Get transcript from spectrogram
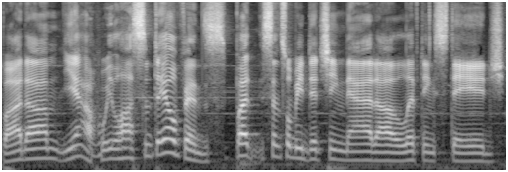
But um, yeah, we lost some tail fins. But since we'll be ditching that uh, lifting stage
